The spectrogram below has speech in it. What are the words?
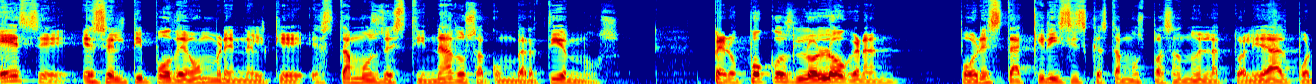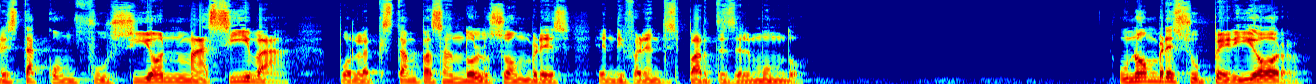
Ese es el tipo de hombre en el que estamos destinados a convertirnos, pero pocos lo logran por esta crisis que estamos pasando en la actualidad, por esta confusión masiva por la que están pasando los hombres en diferentes partes del mundo. Un hombre superior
